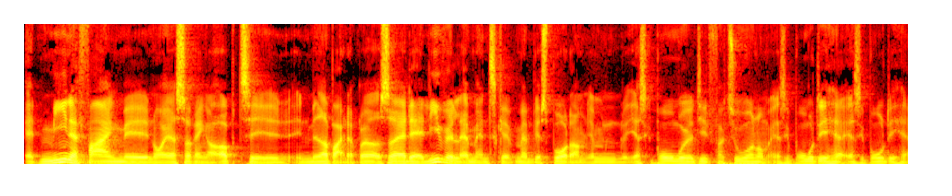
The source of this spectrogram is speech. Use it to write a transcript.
at min erfaring med, når jeg så ringer op til en medarbejder, så er det alligevel, at man, skal, man bliver spurgt om, jamen, jeg skal bruge dit fakturenummer, jeg skal bruge det her, jeg skal bruge det her.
